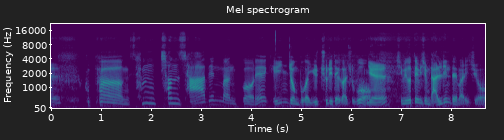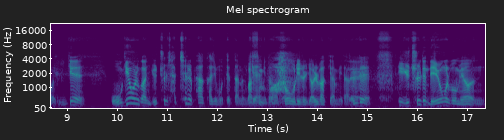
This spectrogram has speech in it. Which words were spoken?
네. 쿠팡 3,400만 건의 개인 정보가 유출이 돼가지고 예. 지금 이것 때문에 지금 난린데 말이죠. 이게 5개월간 유출 자체를 파악하지 못했다는 맞습니다. 게더 우리를 열받게 합니다. 네. 근데 이 유출된 내용을 보면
